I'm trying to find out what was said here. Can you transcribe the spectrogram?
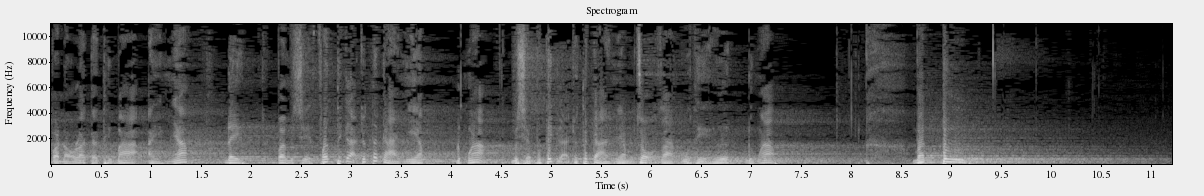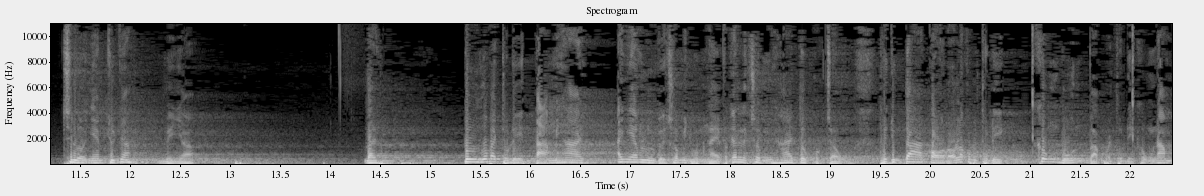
Và đó là tập thứ ba, anh em nhé. Đây, và mình sẽ phân tích lại cho tất cả anh em, đúng không ạ? Mình sẽ phân tích lại cho tất cả anh em rõ ràng cụ thể hơn, đúng không ạ? Và từ xin lỗi anh em chút nhá, mình à, đây từ cái bạch thủ đề 82 anh em lùi về cho mình một ngày và cách lại cho mình hai tuần cuộc trống. Thì chúng ta có đó là con thủ đề 04 và con thủ đề 05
